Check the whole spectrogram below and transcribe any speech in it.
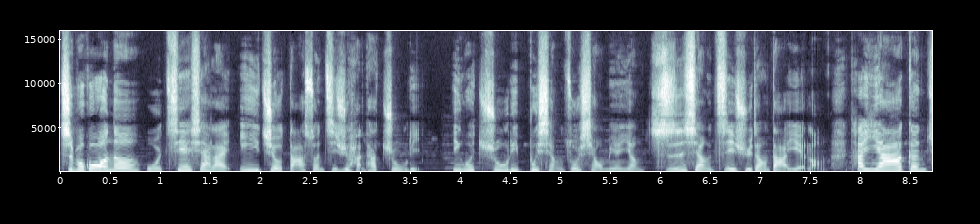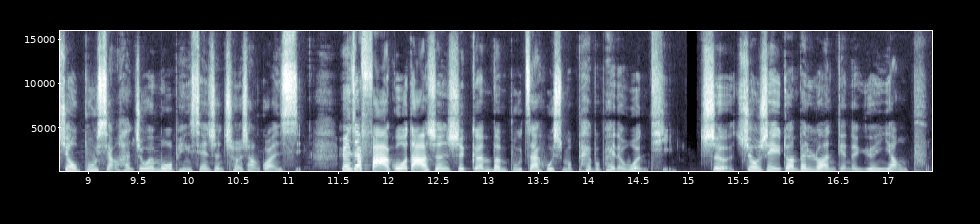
只不过呢，我接下来依旧打算继续喊她朱莉，因为朱莉不想做小绵羊，只想继续当大野狼。她压根就不想和这位莫平先生扯上关系。人家法国大绅士根本不在乎什么配不配的问题，这就是一段被乱点的鸳鸯谱。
